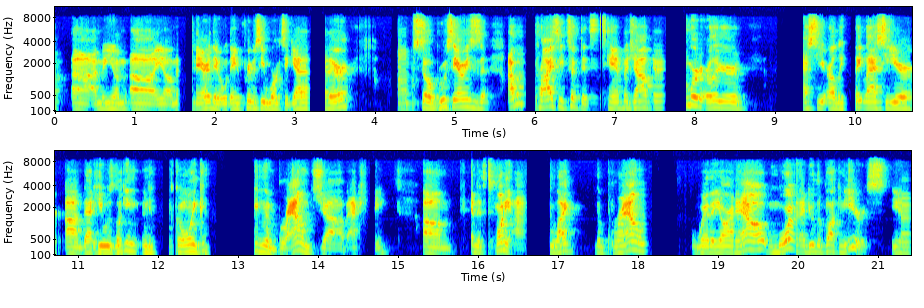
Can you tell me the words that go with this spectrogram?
Uh, I mean, you know, uh, you know, there they they previously worked together. Um, so Bruce Arians is. I was surprised he took the Tampa job. I remembered earlier last year, early late last year, um, that he was looking only Cleveland Brown job actually. Um, and it's funny, I like the Browns where they are now more than I do the Buccaneers. You know,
